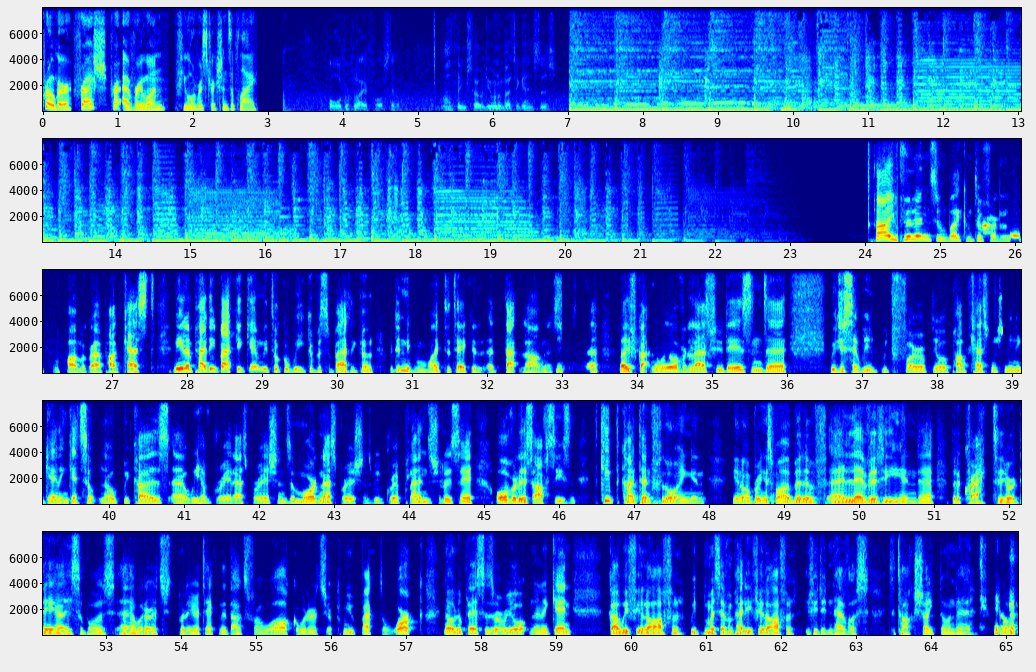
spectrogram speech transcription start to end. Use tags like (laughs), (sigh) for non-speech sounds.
Kroger, fresh for everyone. Fuel restrictions apply. All for play for still. I think so. Do you want to bet against us? Hi, villains, and welcome to For the Love of McGrath podcast. Neil and Paddy back again. We took a week of a sabbatical. We didn't even want to take it uh, that long. It's (laughs) just, uh, life got in the way over the last few days, and uh, we just said we, would fire up the old podcast machine again and get something out because uh, we have great aspirations and more than aspirations. We have great plans, should I say, over this off season to keep the content flowing and you know, bring a small bit of uh, levity and a uh, bit of crack to your day, I suppose. Uh, whether it's whether you're taking the dogs for a walk or whether it's your commute back to work. No, the places are reopening again. God, we feel awful. We, myself and Paddy, feel awful if you didn't have us to talk shite down the, down (laughs)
